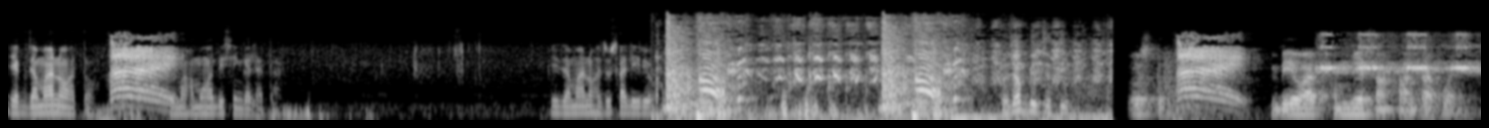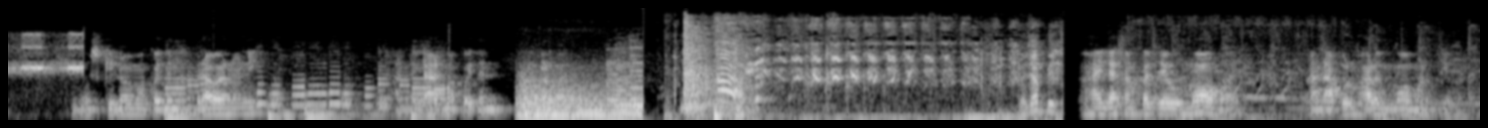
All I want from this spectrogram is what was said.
એક જમાનો હતો. એમાં હમોહદી સિંગલ હતા. એ જમાનો હજુ ચાલી રહ્યો. ગજબ બેજતી. દોસ્તો બે વાત હંમેશા કાન રાખવાની. મુશ્કેલીઓમાં કોઈ દિન ગભરાવાનું નહીં અને ટાળમાં કોઈ દિન ગજબ હાઈલા સંપત જેવું મોં હોય અને આપણું ભાડું મોં મળતી હોય.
